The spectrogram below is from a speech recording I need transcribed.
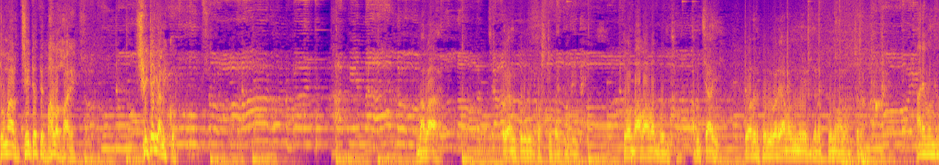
তোমার যেটাতে ভালো হয়, সেটাই আমি করব বাবা ওরে আমি কোনোদিন কষ্ট পাইতে দিই নাই। তোমার বাবা আমার বন্ধু। আমি চাই তোমাদের পরিবারে আমার মেয়ের যেন কোনো আলোচনা না আরে বন্ধু,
